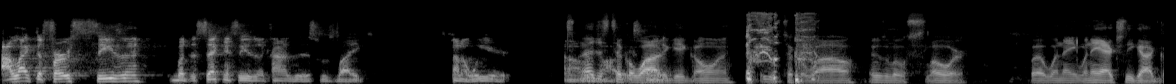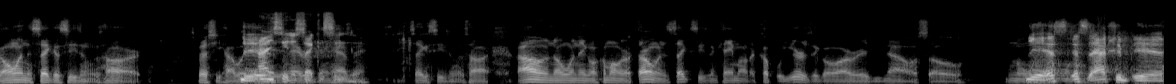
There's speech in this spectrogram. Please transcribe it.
I like the first season, but the second season kind of just was like kind of weird. I That just took a while to get going. It just took a while. It was a little slower, but when they when they actually got going, the second season was hard, especially how it Yeah. I didn't see the second season. happened. Second season was hard. I don't know when they're gonna come out with a throw in. The second season came out a couple years ago already now, so I don't know it. Yeah, when- it's it's actually yeah,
